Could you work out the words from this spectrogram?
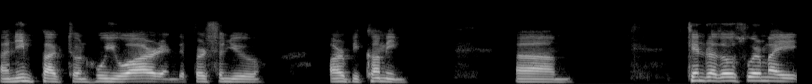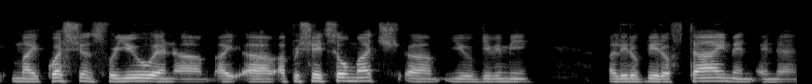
an impact on who you are and the person you are becoming um, Kendra, those were my my questions for you, and um, I uh, appreciate so much um, you giving me a little bit of time and and uh,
